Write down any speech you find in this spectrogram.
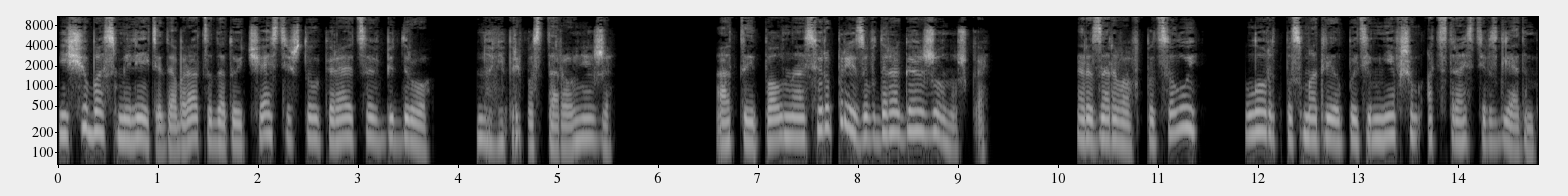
Еще бы осмелеть и добраться до той части, что упирается в бедро, но не при посторонних же. А ты полна сюрпризов, дорогая женушка. Разорвав поцелуй, лорд посмотрел потемневшим от страсти взглядом.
